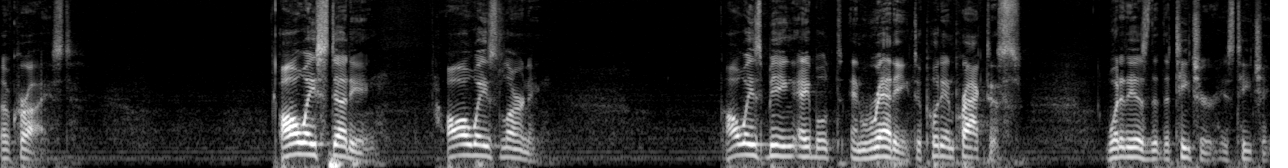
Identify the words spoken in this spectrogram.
of Christ. Always studying, always learning, always being able to, and ready to put in practice what it is that the teacher is teaching.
